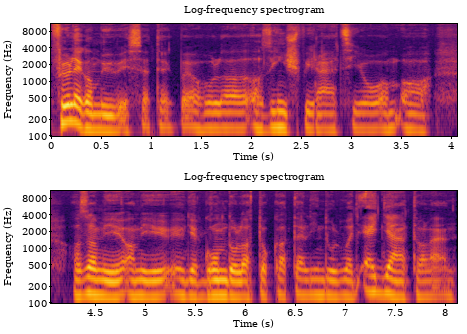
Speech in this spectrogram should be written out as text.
főleg a művészetekben, ahol az inspiráció, az, ami, ami ugye gondolatokat elindul, vagy egyáltalán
